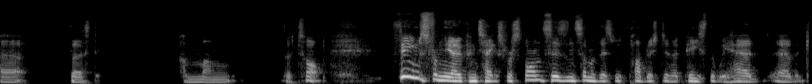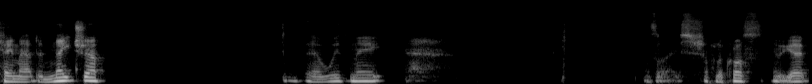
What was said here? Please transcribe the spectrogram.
uh, first among the top. Themes from the open text responses, and some of this was published in a piece that we had uh, that came out in Nature. Bear with me. As I shuffle across, here we go.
